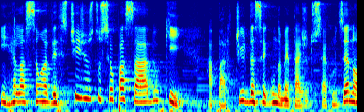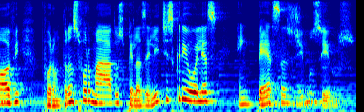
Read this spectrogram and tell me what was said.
em relação a vestígios do seu passado que, a partir da segunda metade do século XIX, foram transformados pelas elites criolhas em peças de museus.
